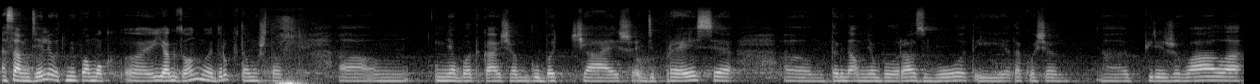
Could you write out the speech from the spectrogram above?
На самом деле, вот мне помог э, Ягзон, мой друг, потому что эм, у меня была такая вообще глубочайшая депрессия. Эм, тогда у меня был развод, и я так вообще э, переживала.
